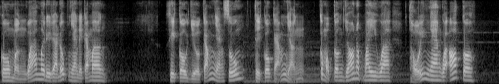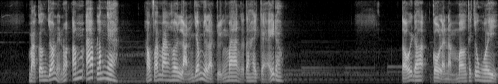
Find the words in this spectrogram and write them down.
Cô mừng quá mới đi ra đốt nhang để cảm ơn. Khi cô vừa cắm nhang xuống, Thì cô cảm nhận Có một cơn gió nó bay qua, Thổi ngang qua ót cô. Mà cơn gió này nó ấm áp lắm nha, Không phải mang hơi lạnh giống như là truyện ma người ta hay kể đâu. Tối đó, cô lại nằm mơ thấy chú Huy.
